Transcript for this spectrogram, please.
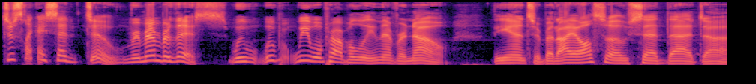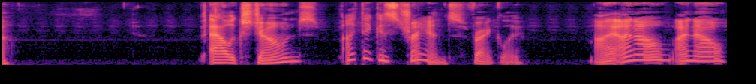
Just like I said too. Remember this. We we, we will probably never know the answer, but I also said that uh, Alex Jones, I think, is trans. Frankly, I I know I know.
